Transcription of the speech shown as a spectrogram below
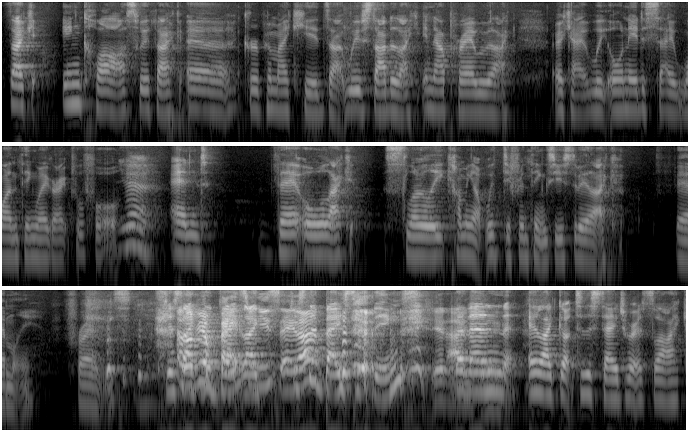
It's like in class with like a group of my kids, like we've started like in our prayer, we were like, okay, we all need to say one thing we're grateful for. Yeah. And they're all like slowly coming up with different things. Used to be like family, friends, just like the when like you say just that. the basic things. You know, but then it like got to the stage where it's like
